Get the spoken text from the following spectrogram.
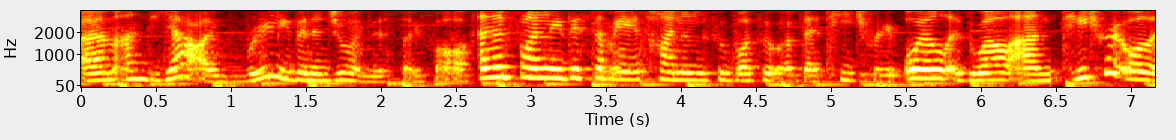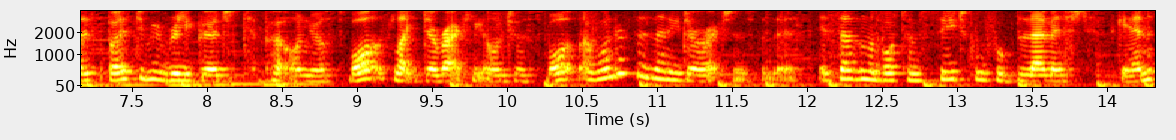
Um, and yeah I've really been enjoying this so far. And then finally they sent me a tiny little bottle of their tea tree oil as well. And tea tree oil is supposed to be really good to put on your spots like directly onto your spots. I wonder if there's any directions for this. It says on the bottom suitable for blemished skin.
